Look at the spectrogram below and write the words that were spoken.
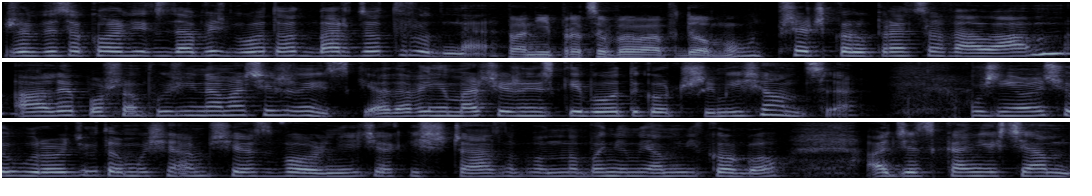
żeby cokolwiek zdobyć było to bardzo trudne. Pani pracowała w domu? W przedszkolu pracowałam, ale poszłam później na macierzyńskie, a dawniej macierzyńskie było tylko trzy miesiące. Później on się urodził, to musiałam się zwolnić jakiś czas, no bo, no bo nie miałam nikogo, a dziecka nie chciałam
